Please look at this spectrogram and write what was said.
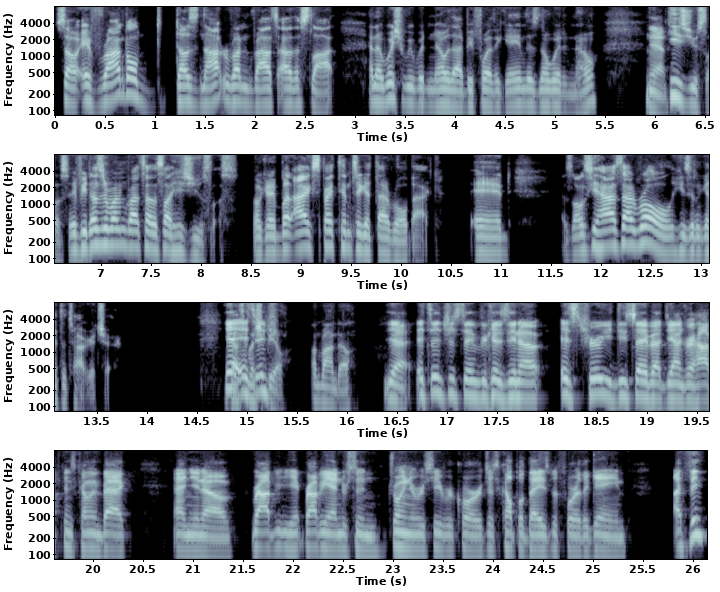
So if Rondale does not run routes out of the slot, and I wish we would know that before the game, there's no way to know. Yeah. He's useless. If he doesn't run routes out of the slot, he's useless. Okay. But I expect him to get that role back. And as long as he has that role, he's going to get the target share. Yeah, That's it's my int- spiel on Rondale. Yeah, it's interesting because you know it's true. You do say about DeAndre Hopkins coming back, and you know Robbie Robbie Anderson joining the receiver core just a couple days before the game. I think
